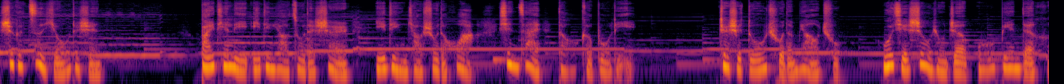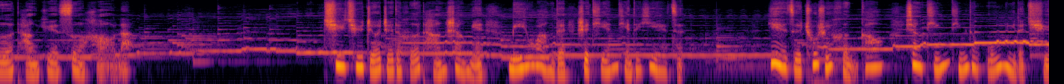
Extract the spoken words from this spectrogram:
是个自由的人。白天里一定要做的事儿。一定要说的话，现在都可不理。这是独处的妙处，我且受用这无边的荷塘月色好了。曲曲折折的荷塘上面，迷望的是甜甜的叶子，叶子出水很高，像亭亭的舞女的裙。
